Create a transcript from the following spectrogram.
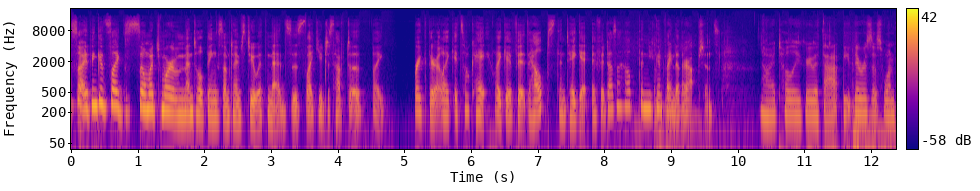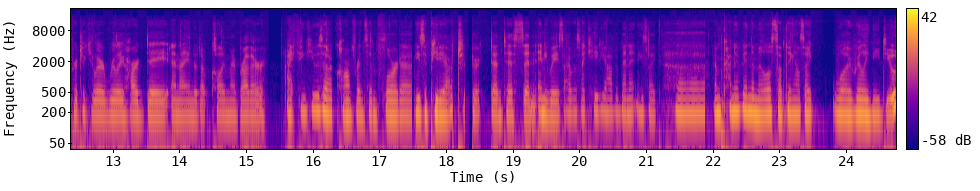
So I think it's like so much more of a mental thing sometimes too with meds. It's like you just have to like break through it. Like it's okay. Like if it helps, then take it. If it doesn't help, then you can find other options. No, I totally agree with that. There was this one particular really hard day, and I ended up calling my brother. I think he was at a conference in Florida. He's a pediatric dentist. And, anyways, I was like, hey, do you have a minute? And he's like, uh, I'm kind of in the middle of something. I was like, well, I really need you.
